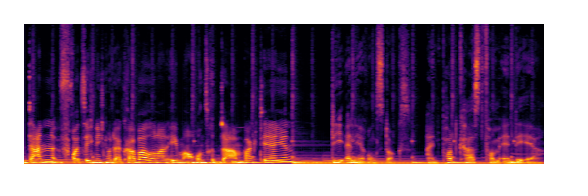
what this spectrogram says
dann freut sich nicht nur der Körper, sondern eben auch unsere Darmbakterien. Die Ernährungsdocs, ein Podcast vom NDR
